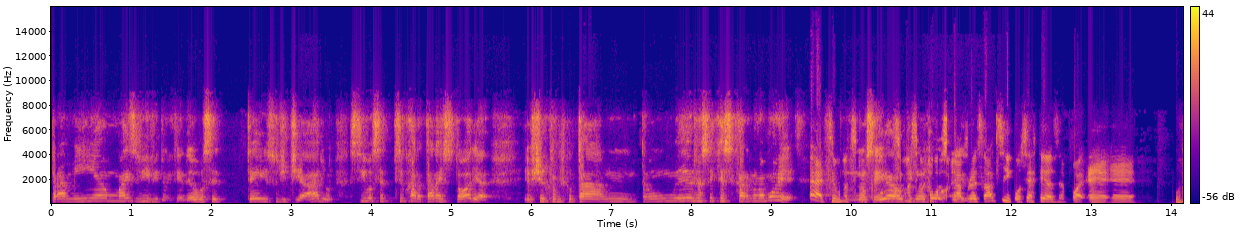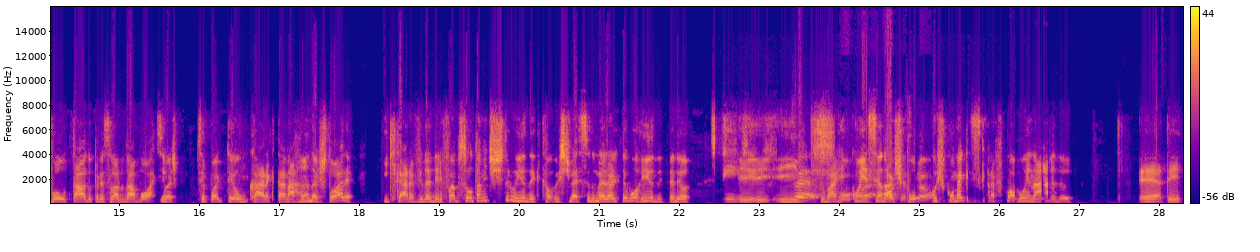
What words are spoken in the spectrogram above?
pra mim é o mais vívido, entendeu? Você ter isso de diário, se você se o cara tá na história, eu fico, eu fico tá, hum, então eu já sei que esse cara não vai morrer. É, se você, Não sei a se opinião você de for lado, sim, com certeza. É, é, voltado para esse lado da morte, sim, mas você pode ter um cara que tá narrando a história e que, cara, a vida dele foi absolutamente destruída, que talvez tivesse sido melhor ele ter morrido, entendeu? Sim, E, e- e É, tu vai o- conhecendo a aos questão- poucos como é que esse cara ficou arruinado. É, tem.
